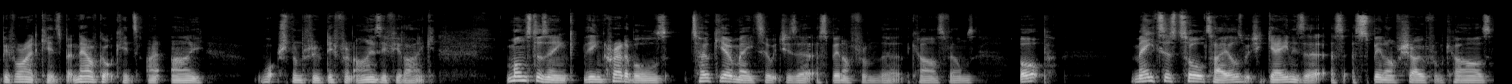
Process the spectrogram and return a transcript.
before I had kids, but now I've got kids. I, I watch them through different eyes, if you like. Monsters Inc., The Incredibles, Tokyo Mater, which is a, a spin off from the, the Cars films, Up, Mater's Tall Tales, which again is a, a, a spin off show from Cars,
